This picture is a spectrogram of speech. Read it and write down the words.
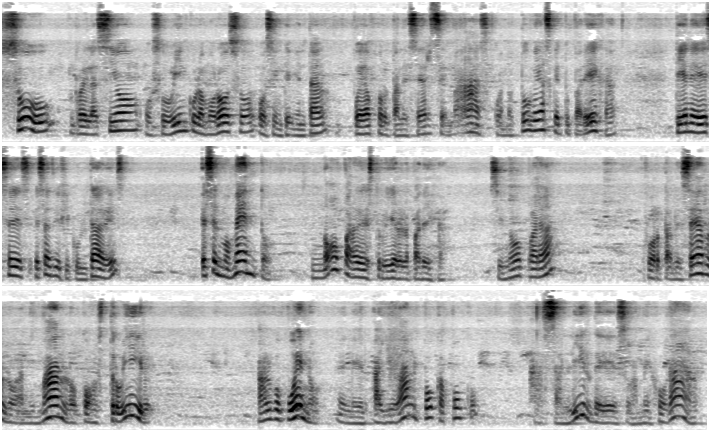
su relación o su vínculo amoroso o sentimental pueda fortalecerse más. Cuando tú veas que tu pareja tiene esas, dificultades, es el momento, no para destruir a la pareja, sino para fortalecerlo, animarlo, construir algo bueno en él, ayudarle poco a poco a salir de eso, a mejorar.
